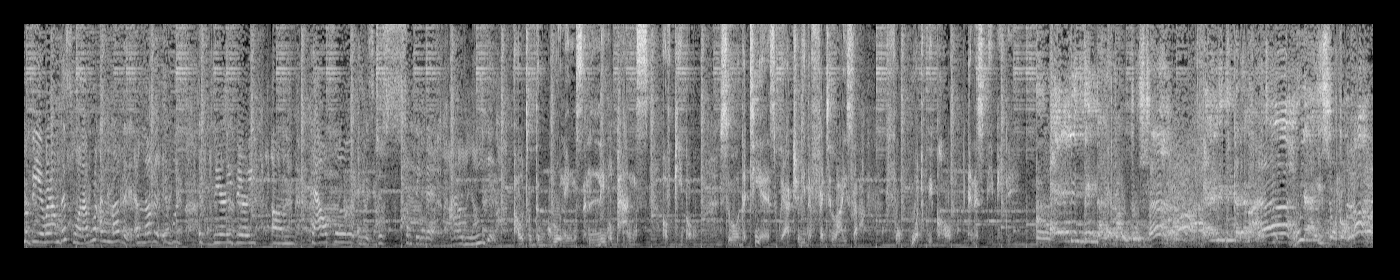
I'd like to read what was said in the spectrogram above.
I'm gonna be around this one. I, wa- I love it. I love it. It was, it's very, very um, powerful, and it's just something that I needed. out of the groanings and labor pangs of people. So the tears were actually the fertilizer for what we call NSPPD. Anything that ever opposed you, anything that ever hurt where is your God?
